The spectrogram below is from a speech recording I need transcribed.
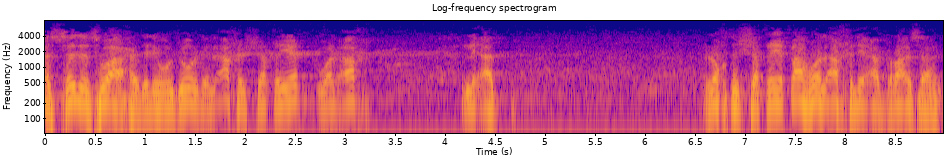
السدس واحد لوجود الأخ الشقيق والأخ لأب. الأخت الشقيقة والأخ لأب رأسان.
